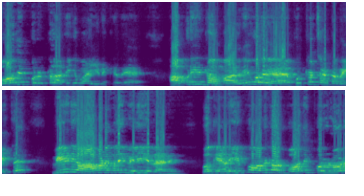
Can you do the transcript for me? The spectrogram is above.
போதைப் பொருட்கள் அதிகமா இருக்குது அப்படின்ற மாதிரி ஒரு குற்றச்சாட்டை வைத்து வீடியோ ஆவணங்களை வெளியிடுறாரு. ஓகே இப்போ வந்துட்டு ஒரு போதைப் பொருளோட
